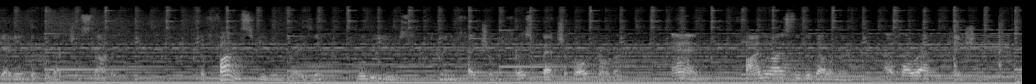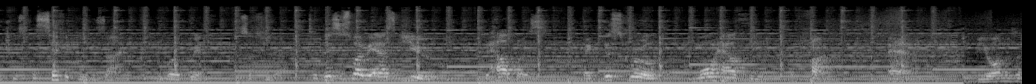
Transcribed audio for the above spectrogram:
getting the production started. The funds we've been raising will be used to manufacture the first batch of our product and finalize the development of our application, which we specifically designed to work with Sophia. So this is why we ask you to help us make this world more healthy. The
